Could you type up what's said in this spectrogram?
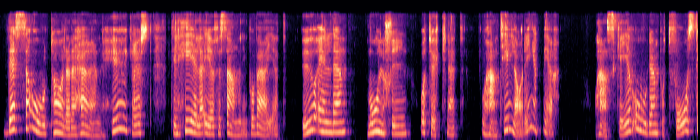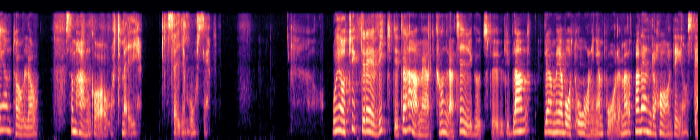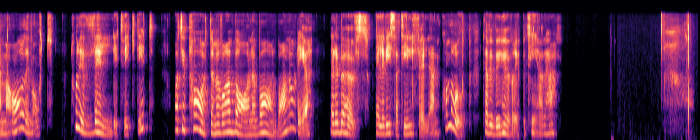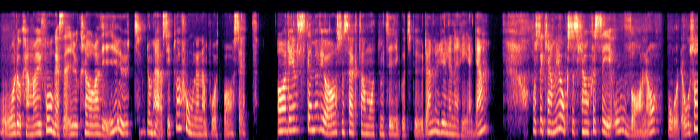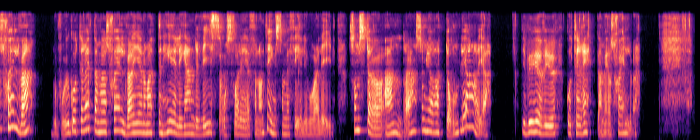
Dessa ord talade Herren med hög röst till hela er församling på berget, ur elden molnskyn och töcknet och han tillade inget mer. Och han skrev orden på två stentavlor som han gav åt mig, säger Mose. Och jag tycker det är viktigt det här med att kunna tio Guds bud. Ibland glömmer jag bort ordningen på det, men att man ändå har det att stämma av emot. Jag tror det är väldigt viktigt. Och att vi pratar med våra barn och barnbarn om det när det behövs eller vissa tillfällen kommer upp där vi behöver repetera det här. Och då kan man ju fråga sig hur klarar vi ut de här situationerna på ett bra sätt? Ja, dels stämmer vi av som sagt var mot de tio gudsbuden och gyllene regeln. Och så kan vi också kanske se ovanor både hos oss själva då får vi gå till rätta med oss själva genom att den helige Ande visar oss vad det är för någonting som är fel i våra liv, som stör andra, som gör att de blir arga. Vi behöver ju gå till rätta med oss själva.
